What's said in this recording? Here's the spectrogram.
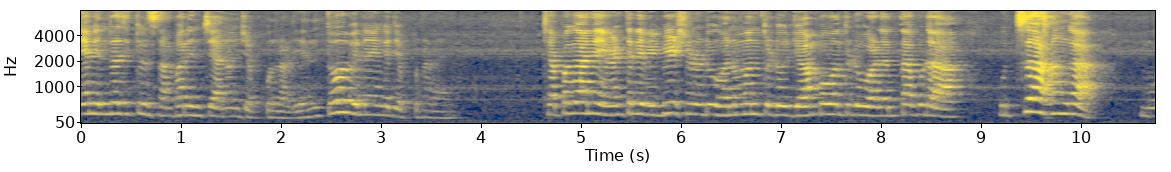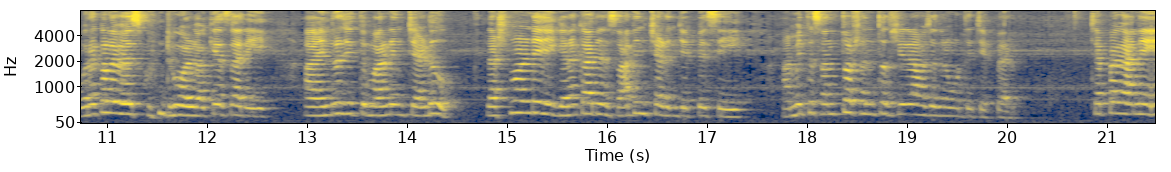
నేను ఇంద్రజిత్తుని సంహరించాను అని చెప్పుకున్నాడు. ఎంతో వినయంగా చెప్పుకున్నాడు ఆయన. చెప్పగానే వెంటనే విభీషణుడు హనుమంతుడు జాంబవంతుడు వాళ్ళంతా కూడా ఉత్సాహంగా మురకలు వేసుకుంటూ వాళ్ళు ఒకేసారి ఆ ఇంద్రజిత్ మరణించాడు. లక్ష్మణుడి ఈ ఘనకార్యం సాధించాడని చెప్పేసి అమిత సంతోషంతో శ్రీరామచంద్రమూర్తి చెప్పారు. చెప్పగానే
